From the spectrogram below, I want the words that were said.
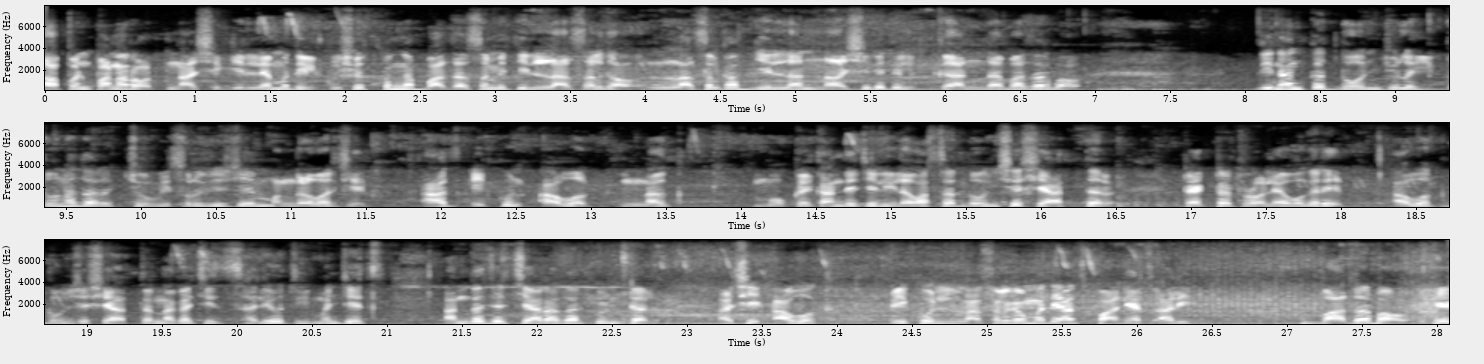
आपण पाहणार आहोत नाशिक जिल्ह्यामधील कृषी उत्पन्न बाजार समिती लासलगाव. लासलगाव जिल्हा नाशिक येथील कांदा बाजारभाव दिनांक दोन जुलै दोन हजार चोवीस रोजीचे मंगळवारचे. आज एकूण आवक नग मोकळे कांद्याचे लिलाव असतात दोनशे शहात्तर ट्रॅक्टर ट्रॉल्या वगैरे. आवक दोनशे शहात्तर नगाची झाली होती. म्हणजेच अंदाजे चार हजार क्विंटल अशी आवक एकूण लासलगावमध्ये आज पाहण्यात आली. बाजारभाव हे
